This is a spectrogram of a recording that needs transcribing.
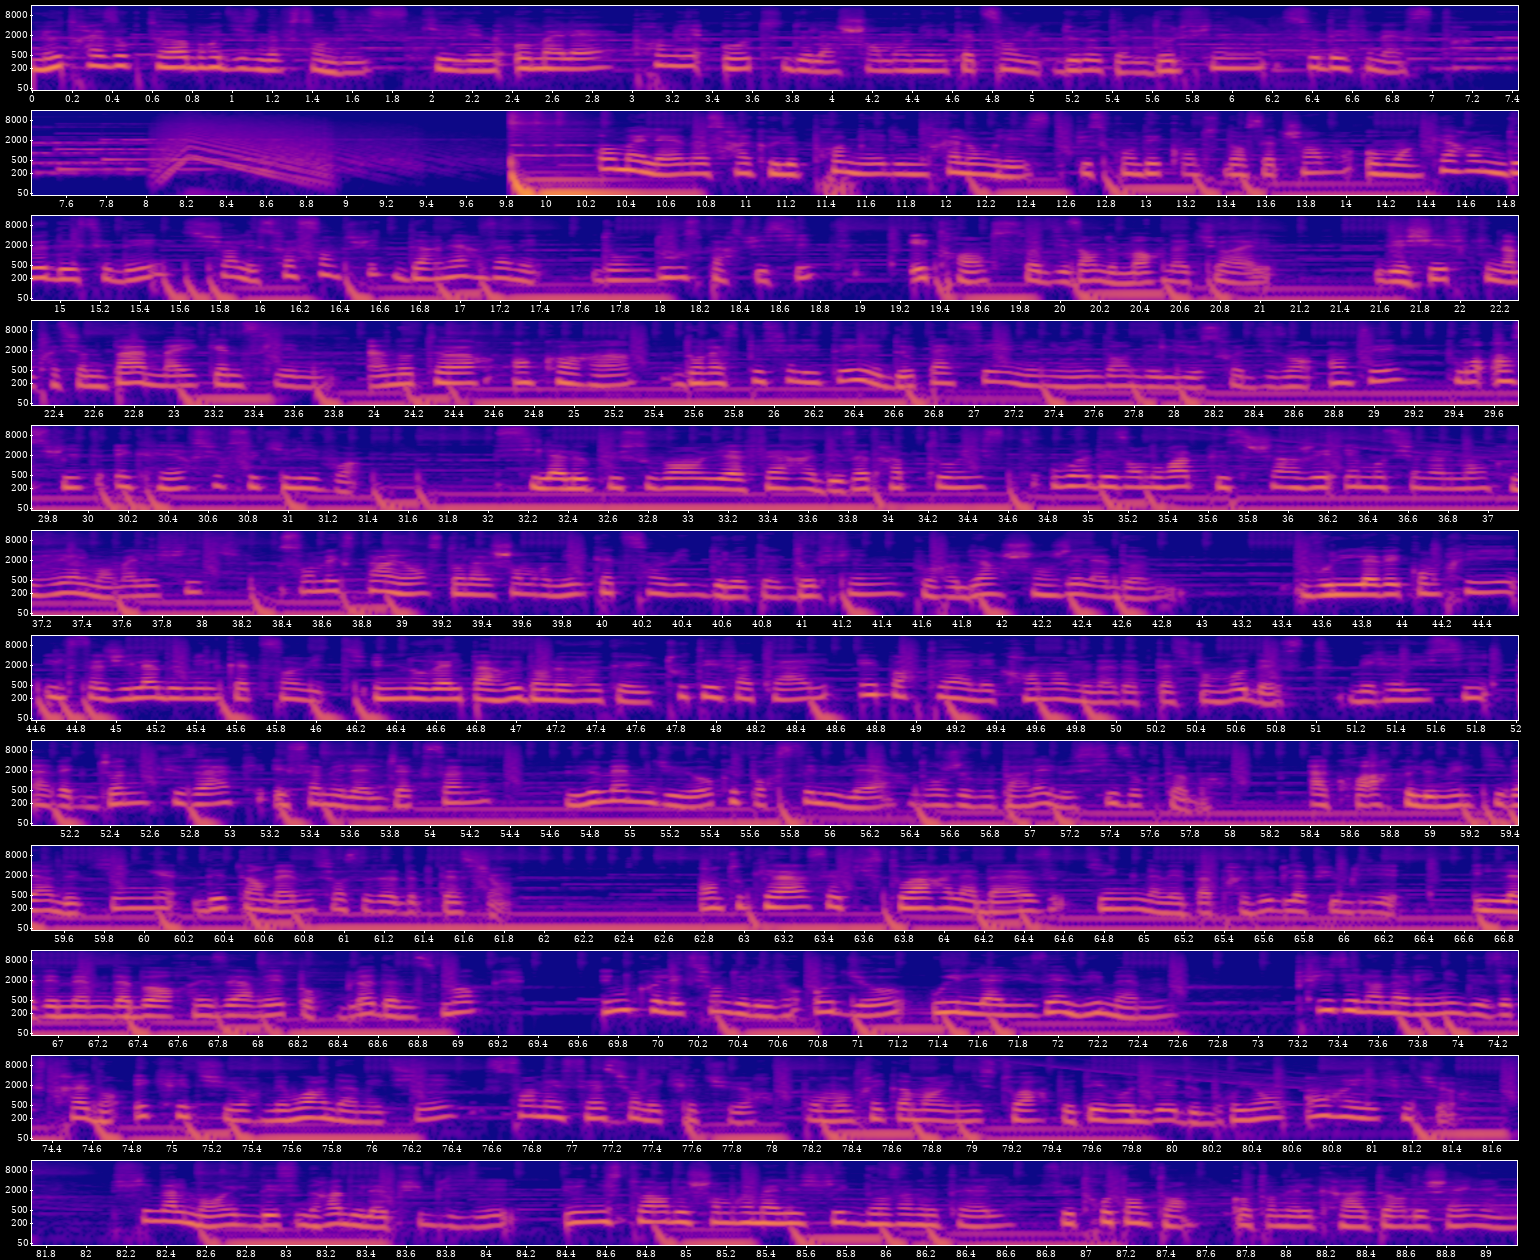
Le 13 octobre 1910, Kevin O'Malley, premier hôte de la chambre 1408 de l'hôtel Dolphin, se défenestre. O'Malley ne sera que le premier d'une très longue liste, puisqu'on décompte dans cette chambre au moins 42 décédés sur les 68 dernières années, dont 12 par suicide et 30 soi-disant de mort naturelle. Des chiffres qui n'impressionnent pas Mike Henslin, un auteur encore un dont la spécialité est de passer une nuit dans des lieux soi-disant hantés pour ensuite écrire sur ce qu'il y voit. S'il a le plus souvent eu affaire à des attrapes touristes ou à des endroits plus chargés émotionnellement que réellement maléfiques, son expérience dans la chambre 1408 de l'hôtel Dolphin pourrait bien changer la donne. Vous l'avez compris, il s'agit là de 1408, une nouvelle parue dans le recueil Tout est fatal et portée à l'écran dans une adaptation modeste mais réussie avec John Cusack et Samuel L. Jackson, le même duo que pour Cellulaire dont je vous parlais le 6 octobre. À croire que le multivers de King déteint même sur ces adaptations. En tout cas, cette histoire à la base, King n'avait pas prévu de la publier. Il l'avait même d'abord réservée pour Blood and Smoke, une collection de livres audio où il la lisait lui-même, puis il en avait mis des extraits dans Écriture, mémoire d'un métier, son essai sur l'écriture, pour montrer comment une histoire peut évoluer de brouillon en réécriture. Finalement, il décidera de la publier, une histoire de chambre maléfique dans un hôtel. C'est trop tentant quand on est le créateur de Shining.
